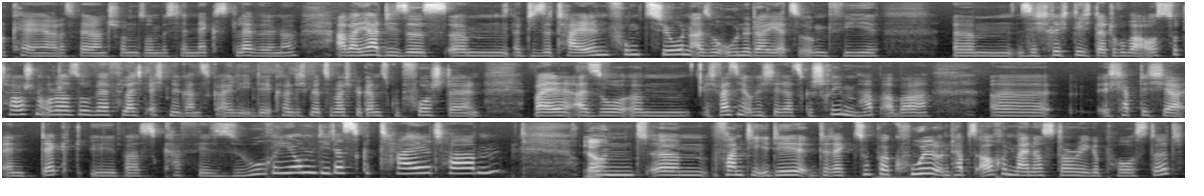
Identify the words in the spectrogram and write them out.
Okay, ja, das wäre dann schon so ein bisschen Next Level, ne? Aber ja, dieses, ähm, diese Teilen-Funktion, also ohne da jetzt irgendwie ähm, sich richtig darüber auszutauschen oder so, wäre vielleicht echt eine ganz geile Idee. Könnte ich mir zum Beispiel ganz gut vorstellen. Weil, also, ähm, ich weiß nicht, ob ich dir das geschrieben habe, aber äh, ich habe dich ja entdeckt übers Kaffeesurium, die das geteilt haben. Ja. Und ähm, fand die Idee direkt super cool und habe es auch in meiner Story gepostet.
